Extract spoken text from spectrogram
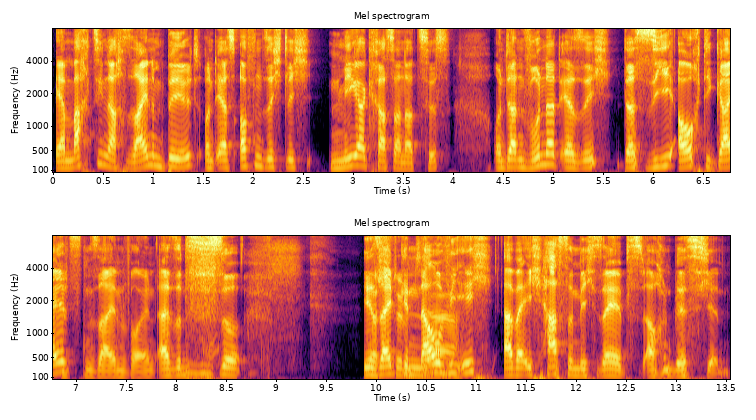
er macht sie nach seinem Bild und er ist offensichtlich ein mega krasser Narziss. Und dann wundert er sich, dass sie auch die geilsten sein wollen. Also, das ist so. Ihr Das seid stimmt, genau ja. wie ich, aber ich hasse mich selbst auch ein bisschen.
